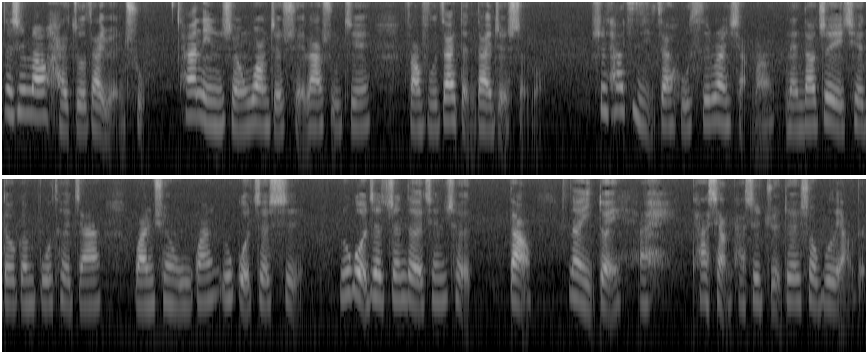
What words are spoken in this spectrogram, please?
那只猫还坐在原处，他凝神望着水蜡树街，仿佛在等待着什么。是他自己在胡思乱想吗？难道这一切都跟波特家完全无关？如果这是，如果这真的牵扯到那一对，唉，他想他是绝对受不了的。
